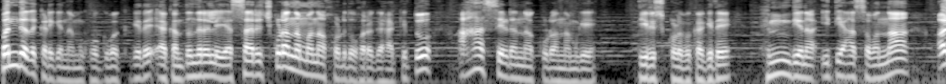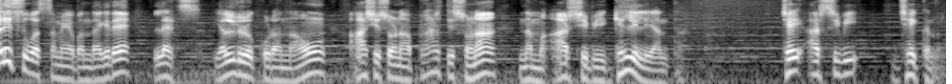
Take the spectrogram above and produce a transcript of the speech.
ಪಂದ್ಯದ ಕಡೆಗೆ ನಮಗೆ ಹೋಗಬೇಕಾಗಿದೆ. ಯಾಕಂತಂದರೆ ಅಲ್ಲಿ ಎಸ್ ಆರ್ ಎಚ್ ಕೂಡ ನಮ್ಮನ್ನು ಹೊಡೆದು ಹೊರಗೆ ಹಾಕಿತ್ತು. ಆ ಸೇಡನ್ನು ಕೂಡ ನಮಗೆ ತೀರಿಸಿಕೊಳ್ಬೇಕಾಗಿದೆ. ಹಿಂದಿನ ಇತಿಹಾಸವನ್ನು ಅಳಿಸುವ ಸಮಯ ಬಂದಾಗಿದೆ. ಲೆಟ್ಸ್ ಎಲ್ಲರೂ ಕೂಡ ನಾವು ಆಶಿಸೋಣ, ಪ್ರಾರ್ಥಿಸೋಣ ನಮ್ಮ ಆರ್ ಸಿ ಬಿ ಗೆಲ್ಲಿಲಿ ಅಂತ. ಜೈ ಆರ್ ಸಿ ಬಿ, ಜೈ ಕನ್ನಡ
